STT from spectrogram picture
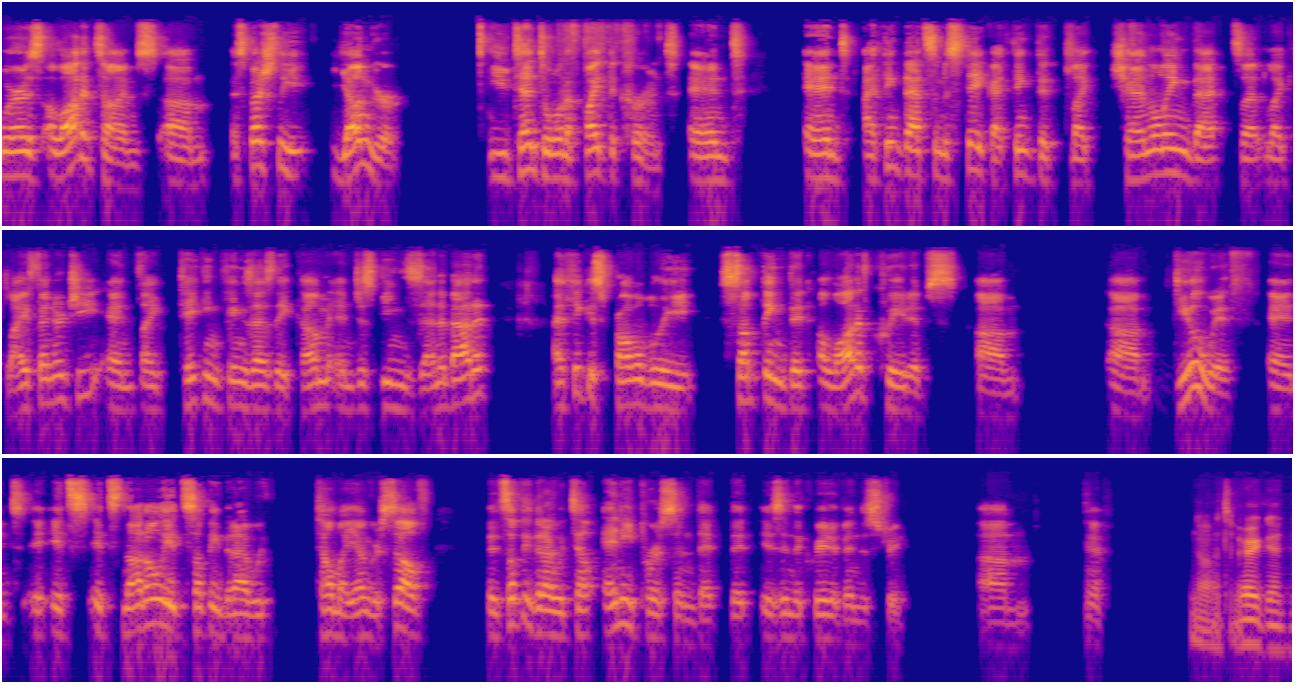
Whereas a lot of times, um, especially younger, you tend to want to fight the current, and and I think that's a mistake. I think that like channeling that uh, like life energy and like taking things as they come and just being zen about it, I think is probably something that a lot of creatives um, um, deal with. And it's it's not only it's something that I would tell my younger self, it's something that I would tell any person that that is in the creative industry. Um, yeah. No, it's very good.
